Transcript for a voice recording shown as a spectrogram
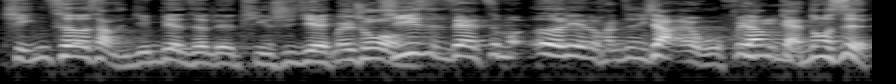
停车场已经变成了停尸间。没错，即使在这么恶劣的环境下，哎，我非常感动的是。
